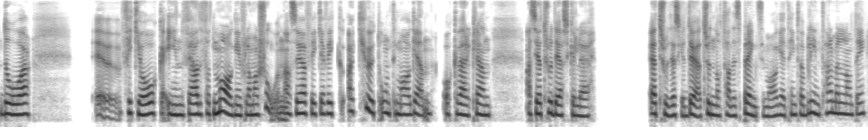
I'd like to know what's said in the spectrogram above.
Då eh, fick jag åka in, för jag hade fått maginflammation. Alltså jag, fick, jag fick akut ont i magen och verkligen, alltså jag trodde jag skulle jag trodde jag skulle dö. Jag trodde något hade sprängts i magen. Jag tänkte det var blindtarm eller någonting.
